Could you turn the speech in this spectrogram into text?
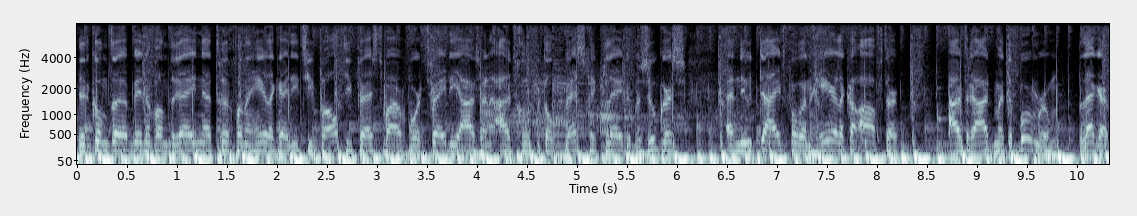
Dit komt eh, binnen van Dre, net terug van een heerlijke editie Valtifest... waar we voor het tweede jaar zijn uitgeroepen tot best geklede bezoekers. En nu tijd voor een heerlijke after. Uiteraard met de Boomroom. Lekker.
